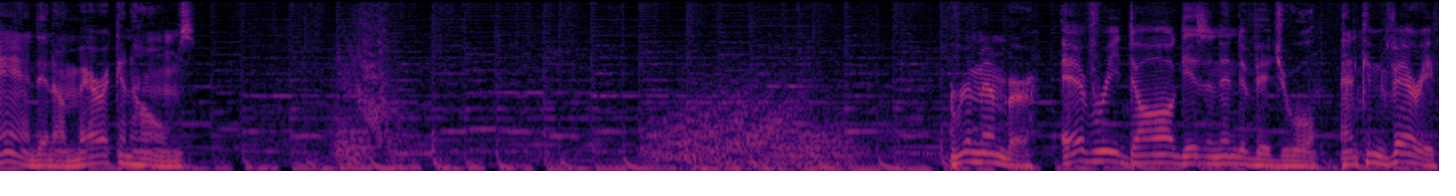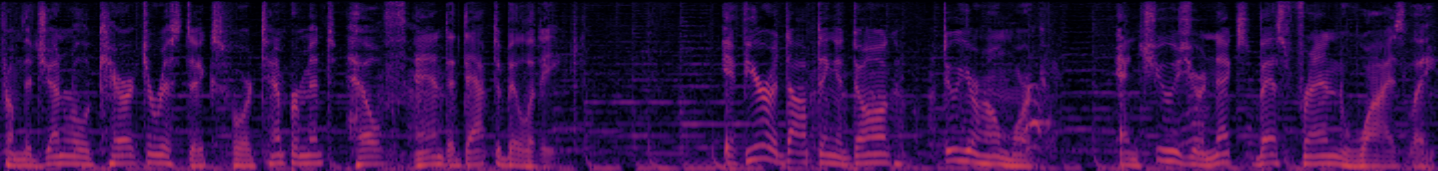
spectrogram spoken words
and in American homes. Remember, every dog is an individual and can vary from the general characteristics for temperament, health, and adaptability. If you're adopting a dog, do your homework and choose your next best friend wisely.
